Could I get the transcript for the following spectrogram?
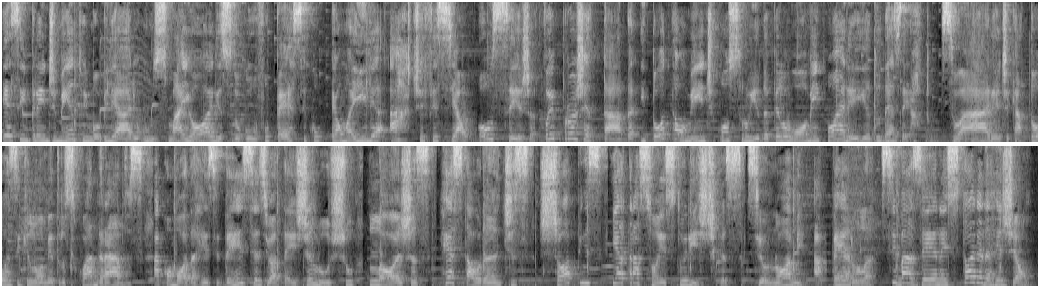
esse empreendimento imobiliário, um dos maiores do Golfo Pérsico, é uma ilha artificial, ou seja, foi projetada e totalmente construída pelo homem com areia do deserto. Sua área de 14 quilômetros quadrados acomoda residências e hotéis de luxo, lojas, restaurantes, shoppings e atrações turísticas. Seu nome, a Pérola, se baseia na história da região,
